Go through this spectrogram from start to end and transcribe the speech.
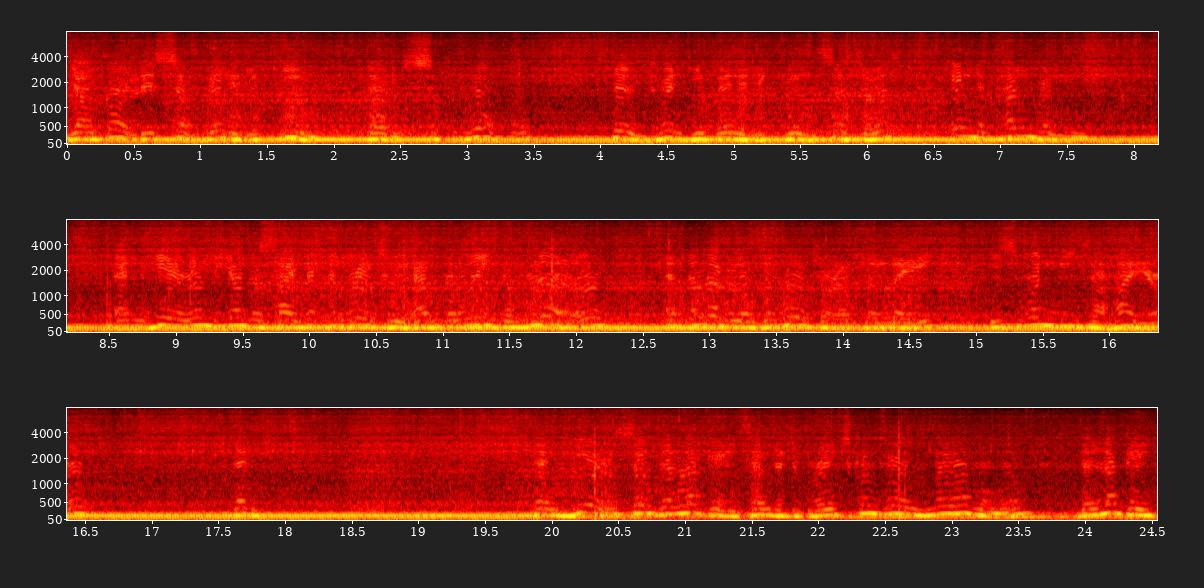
Il y a encore les sœurs bénédictines. Under bridge control the level. The luggage,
